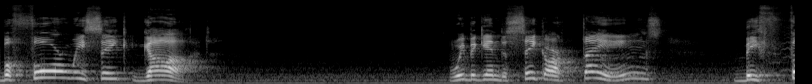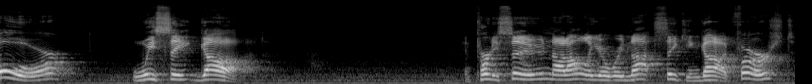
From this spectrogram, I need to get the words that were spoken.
before we seek God. We begin to seek our things before we seek God. And pretty soon, not only are we not seeking God first,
